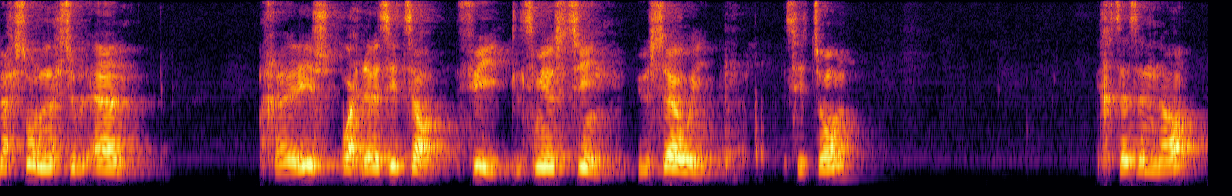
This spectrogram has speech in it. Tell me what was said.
نحصل نحسب الآن. خارج واحد على ستة في تلتمية وستين يساوي ستون اختزلنا.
